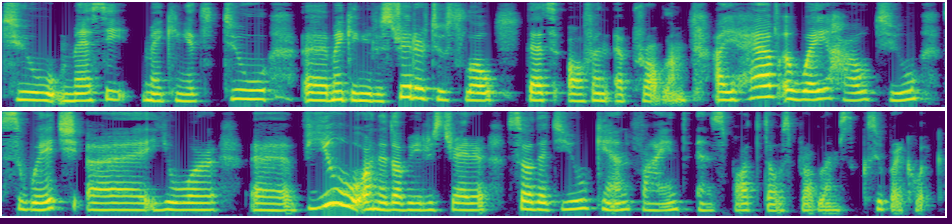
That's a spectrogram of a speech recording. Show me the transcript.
too messy, making it too, uh, making Illustrator too slow. That's often a problem. I have a way how to switch uh, your uh, view on Adobe Illustrator so that you can find and spot those problems super quick.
